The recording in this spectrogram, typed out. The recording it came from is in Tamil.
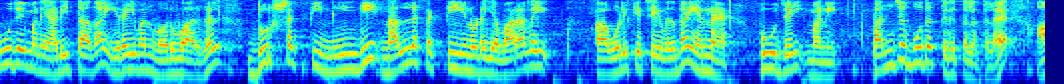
பூஜை மணி அடித்தாதான் இறைவன் வருவார்கள். துர்சக்தி நீங்கி நல்ல சக்தியினுடைய வரவை ஒலிக்கச் செய்வது தான் என்ன? பூஜை மணி. பஞ்சபூத திருத்தலத்துல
